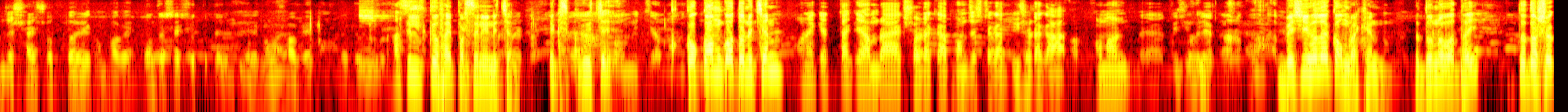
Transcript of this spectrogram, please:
পঞ্চাশ ষাট সত্তর এরকম হবে। পঞ্চাশ ষাট সত্তর এরকম। হবে। হাসিল ফাইভ পার্সেন্টই নিচ্ছেন? কম কত নিচ্ছেন? অনেকের থেকে আমরা একশো টাকা পঞ্চাশ টাকা দুইশো টাকা কমান বেশি হলে কম। বেশি হলে কম রাখেন। ধন্যবাদ ভাই। তো দর্শক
